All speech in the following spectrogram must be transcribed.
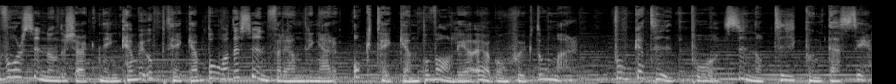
Med vår synundersökning kan vi upptäcka både synförändringar och tecken på vanliga ögonsjukdomar. Boka tid på synoptik.se.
